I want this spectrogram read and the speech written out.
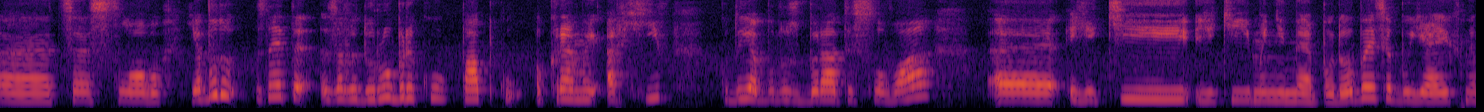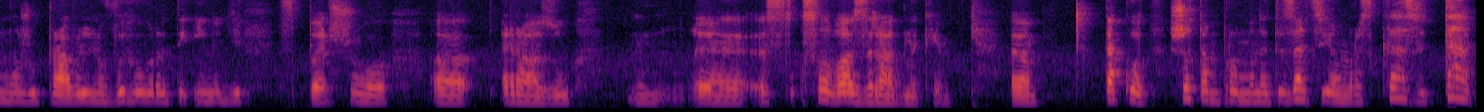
е, це слово. Я буду, знаєте, заведу рубрику, папку, окремий архів, куди я буду збирати слова, е, які, які мені не подобаються, бо я їх не можу правильно виговорити іноді з першого разу. Е, слова зрадники. Е, так от, що там про монетизацію я вам розказують? Так,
